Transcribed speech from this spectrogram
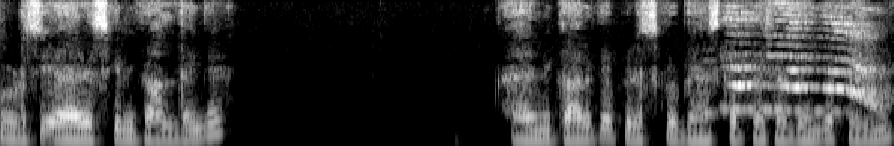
थोड़ी सी एयर इसकी निकाल देंगे। एयर निकाल के फिर इसको गैस का प्रेशर देंगे फ्रिज में।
